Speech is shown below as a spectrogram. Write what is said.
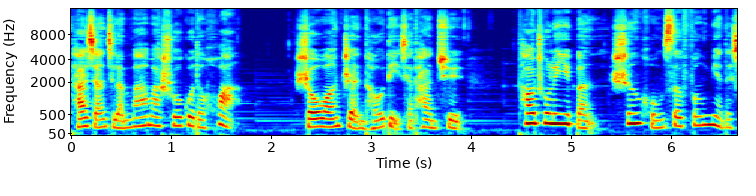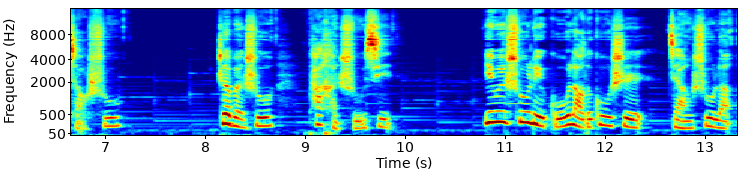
他想起了妈妈说过的话，手往枕头底下探去，掏出了一本深红色封面的小书。这本书他很熟悉，因为书里古老的故事讲述了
